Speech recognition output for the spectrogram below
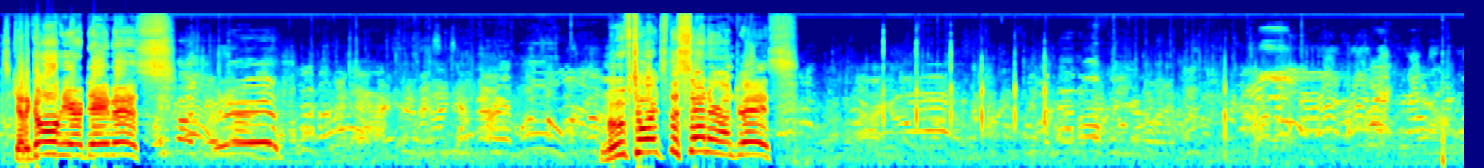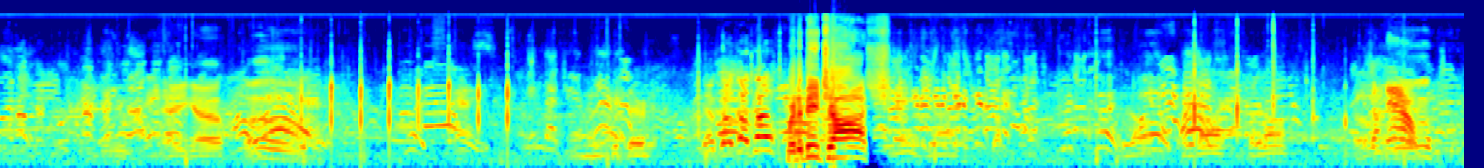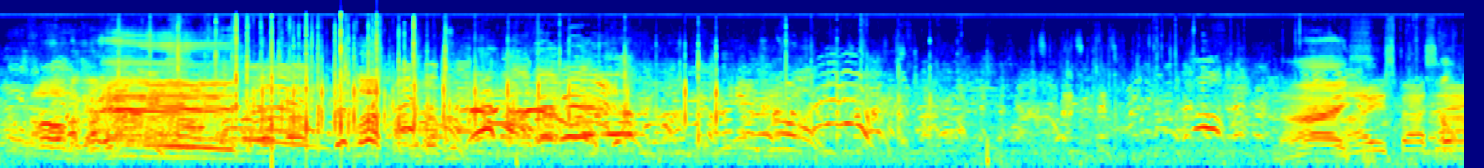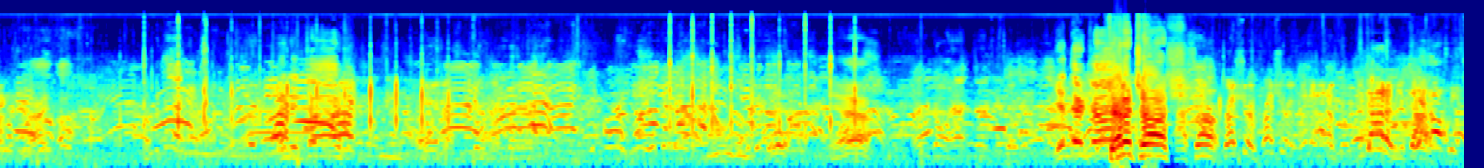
Let's get a goal here, Davis. Move towards the center, Andres. There you go. Oh. There. Go, go, go, go! Where to be, Josh? Cut it off. Cut it off. Cut it off. Shot now! Nice. Nice passing. Nice. Oh. Get oh. it, Josh. Townsend. Get. Yeah. Get there, Josh. Get it, Josh. Pass up. Pressure him, pressure him. You got him, you got him.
